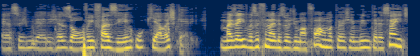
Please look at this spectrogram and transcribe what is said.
essas mulheres resolvem fazer o que elas querem. Mas aí você finalizou de uma forma que eu achei muito interessante,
